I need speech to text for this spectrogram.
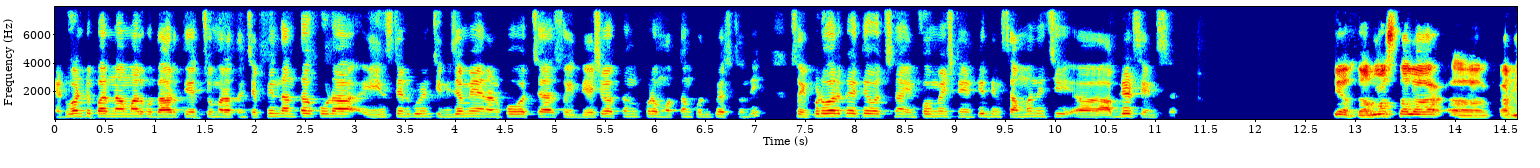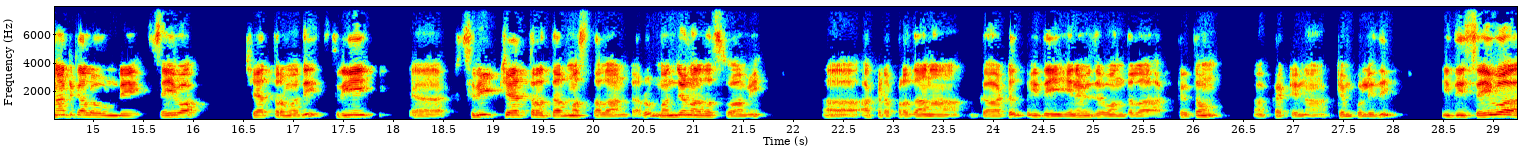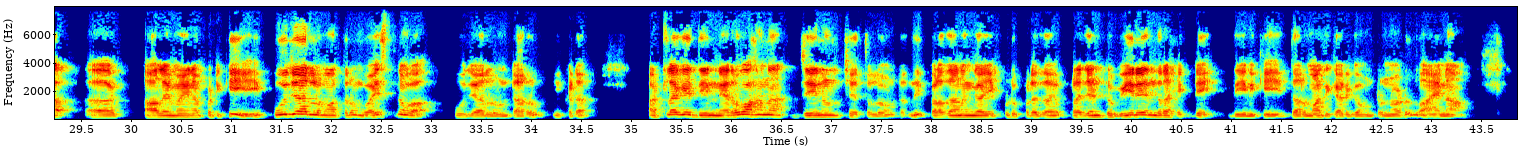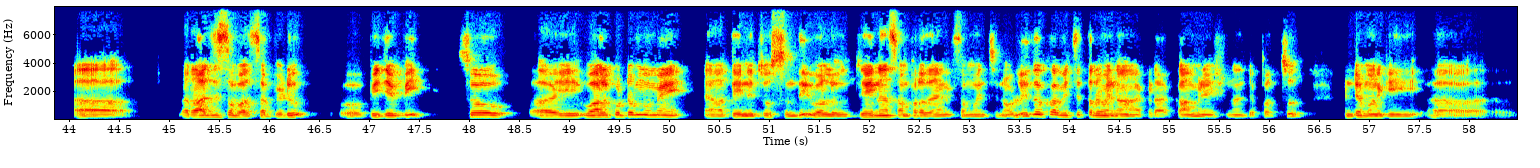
ఎటువంటి పరిణామాలకు దారి తీయచ్చు? మరి అతను చెప్పిందంతా కూడా ఈ ఇన్సిడెంట్ గురించి నిజమే అని అనుకోవచ్చా? సో ఈ దేశవ్యాప్తంగా కూడా మొత్తం కుదిపేస్తుంది. సో ఇప్పటి వరకు అయితే వచ్చిన ఇన్ఫర్మేషన్ ఏంటి? దీనికి సంబంధించి అప్డేట్స్ ఏంటి సార్? యా ధర్మస్థల కర్ణాటకలో ఉండే శైవ క్షేత్రం అది. శ్రీ శ్రీక్షేత్ర శ్రీ క్షేత్ర ధర్మస్థల అంటారు. మంజునాథ స్వామి ఆ, అక్కడ ప్రధాన ఘాట్. ఇది ఎనిమిది వందల క్రితం కట్టిన టెంపుల్ ఇది. ఇది శైవ ఆ, ఆలయం అయినప్పటికీ పూజారులు మాత్రం వైష్ణవ పూజారులు ఉంటారు ఇక్కడ. అట్లాగే దీని నిర్వహణ జైనుల చేతుల్లో ఉంటుంది. ప్రధానంగా ఇప్పుడు ప్రజ ప్రజెంట్ వీరేంద్ర హెగ్డే దీనికి ధర్మాధికారిగా ఉంటున్నాడు. ఆయన ఆ, రాజ్యసభ సభ్యుడు బీజేపీ. సో వాళ్ళ కుటుంబమే దీన్ని చూస్తుంది. వాళ్ళు జైన సంప్రదాయానికి సంబంధించిన వాళ్ళు. ఇది ఒక విచిత్రమైన అక్కడ కాంబినేషన్ అని చెప్పొచ్చు. అంటే మనకి ఆ,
